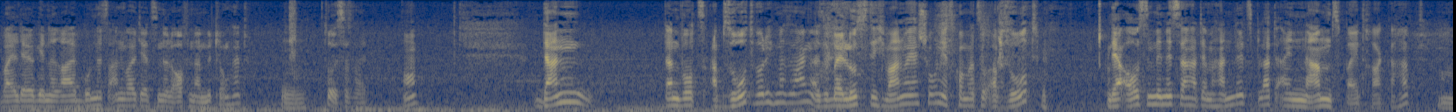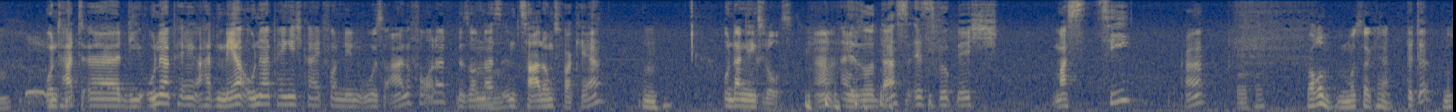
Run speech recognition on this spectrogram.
weil der Generalbundesanwalt jetzt eine laufende Ermittlung hat. Mhm. So ist das halt. Ja. Dann, dann wurde es absurd, würde ich mal sagen. Also bei lustig waren wir ja schon, jetzt kommen wir zu absurd. Der Außenminister hat im Handelsblatt einen Namensbeitrag gehabt und hat, äh, die Unabhängig hat mehr Unabhängigkeit von den USA gefordert, besonders im Zahlungsverkehr. Und dann ging's los. Ja, also das ist wirklich must-see. Ja, Warum? Du musst erklären. bitte? Muss,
